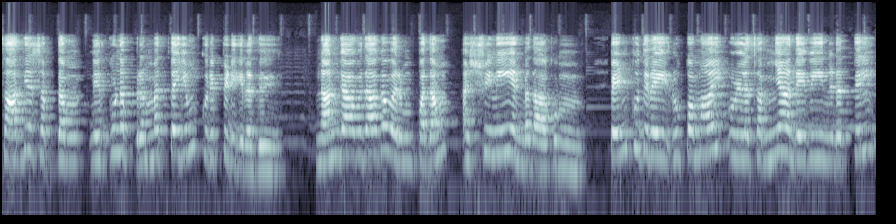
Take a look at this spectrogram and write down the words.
சாத்திய சப்தம் நிர்குண பிரம்மத்தையும் குறிப்பிடுகிறது. நான்காவதாக வரும் பதம் அஸ்வினி என்பதாகும். பெண் குதிரை ரூபமாய் உள்ள சம்யா தேவியினிடத்தில்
